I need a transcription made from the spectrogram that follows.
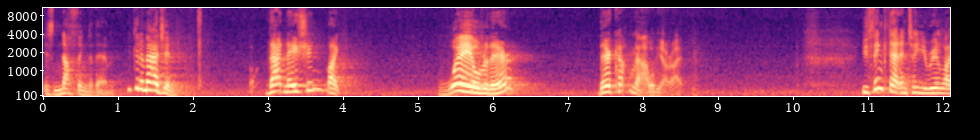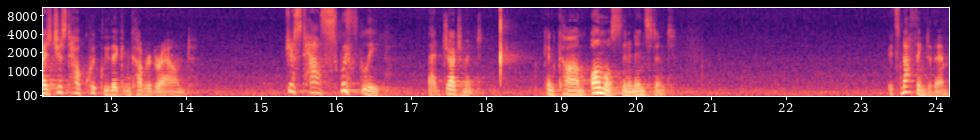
is nothing to them. You can imagine that nation, like way over there, they're coming. Nah, we'll be all right. You think that until you realize just how quickly they can cover ground, just how swiftly that judgment can come almost in an instant. It's nothing to them.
